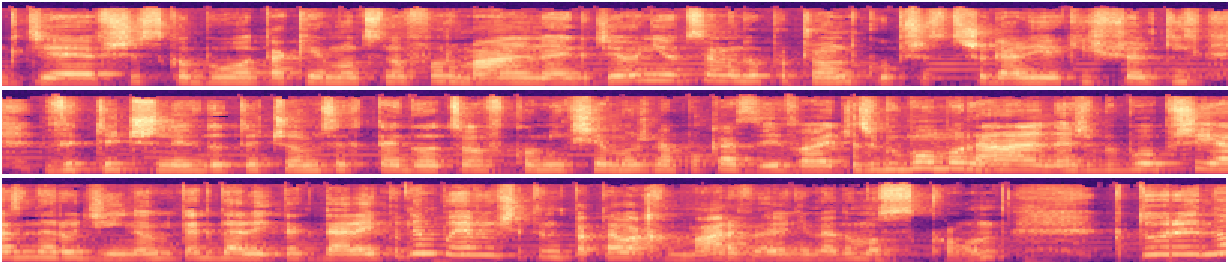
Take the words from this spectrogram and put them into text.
gdzie wszystko było takie mocno formalne, gdzie oni od samego początku przestrzegali jakichś wszelkich wytycznych dotyczących tego, co w komiksie można pokazywać, żeby było moralne, żeby było przyjazne rodzinom i tak dalej, i tak dalej. Potem pojawił się ten patałach Marvel, nie wiadomo skąd, który no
